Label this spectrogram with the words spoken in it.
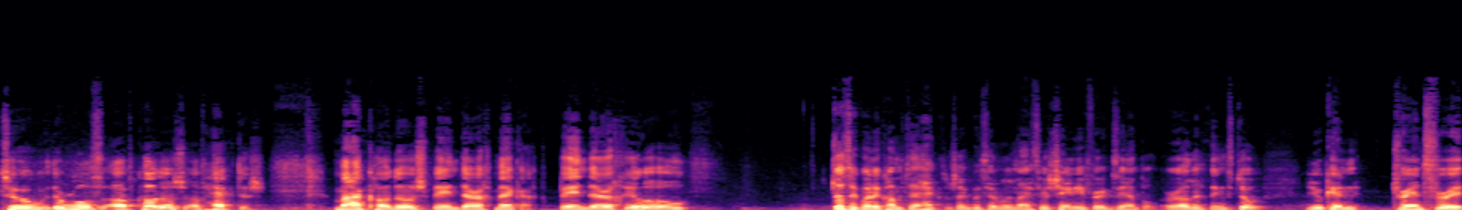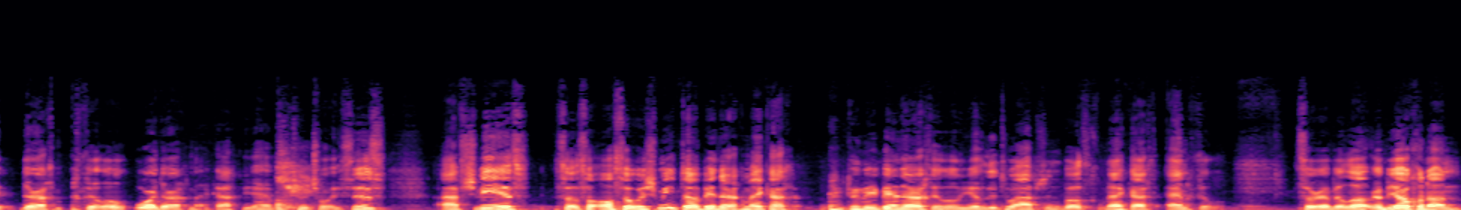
to the rules of kodesh of hektish. Ma kadosh ben derech mekach ben derech hilul. Just like when it comes to hektish, like we said with Meiser Sheni, for example, or other things too. You can transfer it derech chilul or derech mekach. You have two choices. Af shvius, so, so also with shmita ben derech mekach. To be ben derech chilul. You have the two options, both mekach and chilul. So Rabbi, Rabbi Yochanan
